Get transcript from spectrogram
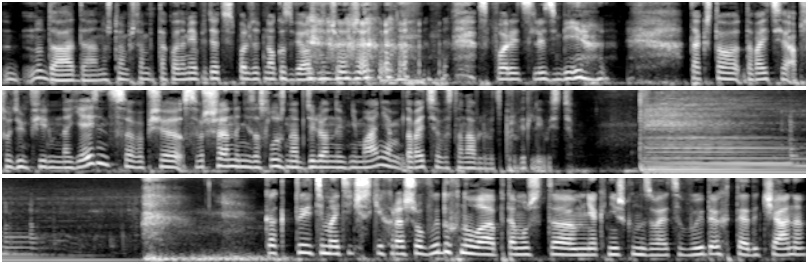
Ну да, да, ну что-нибудь что такое. Но мне придется использовать много звездочек, чтобы спорить с людьми. Так что давайте обсудим фильм «Наездница», вообще совершенно незаслуженно обделенный вниманием. Давайте восстанавливать справедливость. Как ты тематически хорошо выдохнула, потому что у меня книжка называется «Выдох» Теда Чана.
